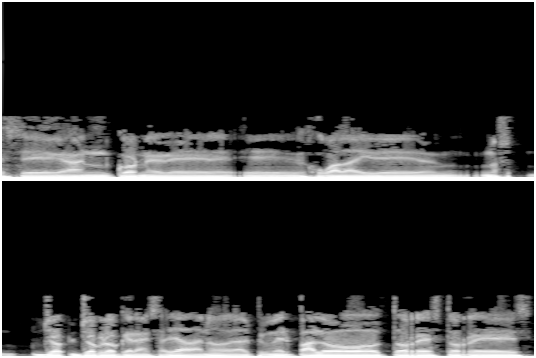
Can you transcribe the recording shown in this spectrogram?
ese gran córner eh, eh, jugada ahí de no sé, yo yo creo que era ensayada no al primer palo Torres Torres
